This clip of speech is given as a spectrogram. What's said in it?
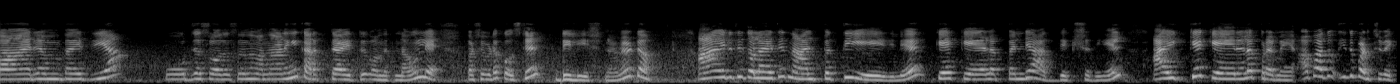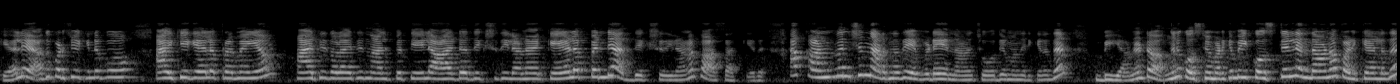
പാരമ്പര്യ ഊർജ സ്രോതസ് എന്ന് വന്നാണെങ്കിൽ കറക്റ്റ് ആയിട്ട് വന്നിട്ടുണ്ടാവും അല്ലേ? പക്ഷെ ഇവിടെ ക്വസ്റ്റ്യൻ ഡിലീഷൻ ആണ് കേട്ടോ. ആയിരത്തി തൊള്ളായിരത്തി നാൽപ്പത്തി ഏഴിൽ കെ കേളപ്പന്റെ അധ്യക്ഷതയിൽ ഐക്യ കേരള പ്രമേയം. അപ്പൊ അത് ഇത് പഠിച്ചു വെക്കുക അല്ലെ? അത് പഠിച്ചു വെക്കുന്നപ്പോ ഐക്യ കേരള പ്രമേയം ആയിരത്തി തൊള്ളായിരത്തി നാൽപ്പത്തി ഏഴിൽ ആരുടെ അധ്യക്ഷതയിലാണ്? കേളപ്പന്റെ അധ്യക്ഷതയിലാണ് പാസ്സാക്കിയത്. ആ കൺവെൻഷൻ നടന്നത് എവിടെ എന്നാണ് ചോദ്യം വന്നിരിക്കുന്നത്? ബി ആണ് കേട്ടോ അങ്ങനെ ക്വസ്റ്റ്യൻ പഠിക്കുമ്പോൾ ഈ ക്വസ്റ്റ്യനിൽ എന്താണോ പഠിക്കാനുള്ളത്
